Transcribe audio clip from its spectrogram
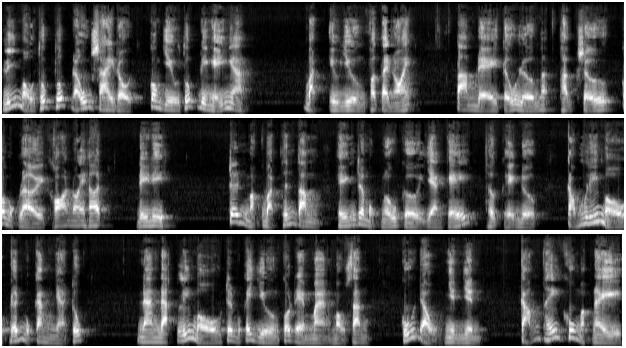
Lý Mộ thúc thúc đã uống sai rồi, con dìu thúc đi nghỉ nha. Bạch Yêu Dương phát tay nói, tam đệ tử lượng thật sự có một lời khó nói hết, đi đi. Trên mặt Bạch Thính Tâm hiện ra một nụ cười gian kế thực hiện được, cổng Lý Mộ đến một căn nhà trúc. Nàng đặt Lý Mộ trên một cái giường có rèm màn màu xanh, cúi đầu nhìn nhìn, cảm thấy khuôn mặt này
